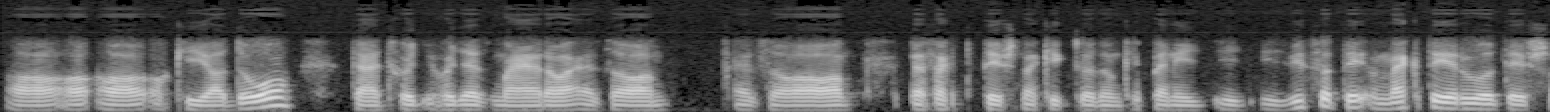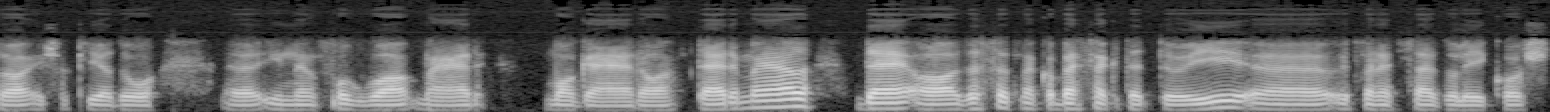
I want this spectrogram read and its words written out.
a, a, a kiadó, tehát hogy, hogy ez már a, ez a ez a befektetés nekik tulajdonképpen így, így, így visszatér, megtérült, és a, és a kiadó innen fogva már magára termel, de az eszetnek a befektetői 51%-os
